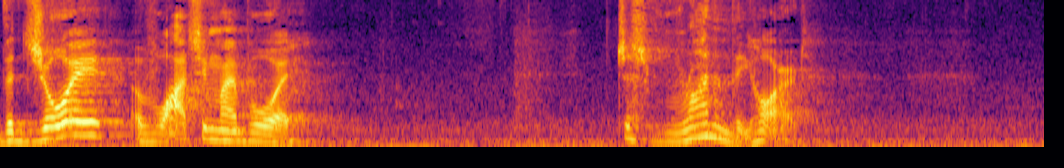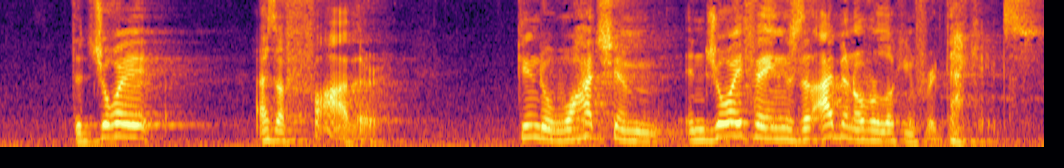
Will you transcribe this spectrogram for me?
the joy of watching my boy just run in the yard. The joy as a father, getting to watch him enjoy things that I've been overlooking for decades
